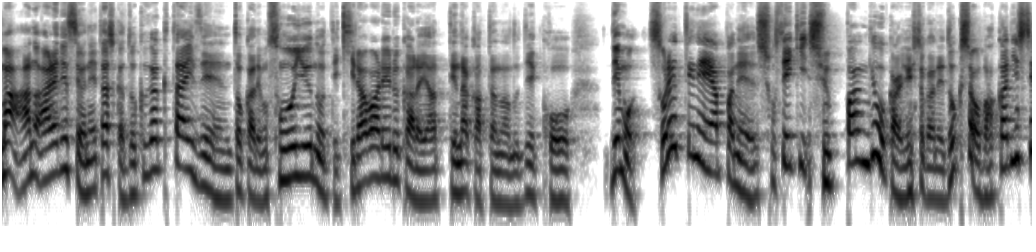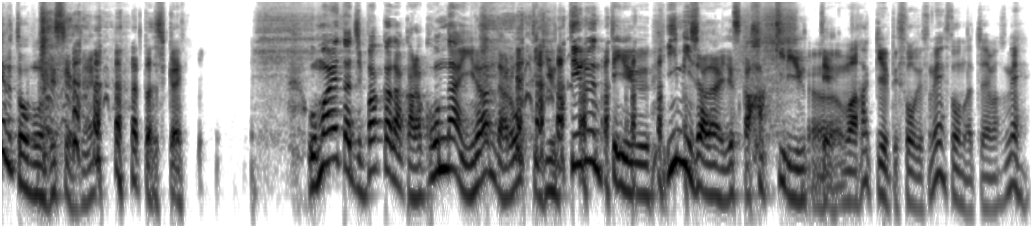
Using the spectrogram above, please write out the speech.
まあ、あの、あれですよね。確か独学大全とかでもそういうのって嫌われるからやってなかったなので、こう、でも、それってね、やっぱね、書籍、出版業界の人がね、読者を馬鹿にしてると思うんですよね。確かに。お前たちバカだからこんなんいらんだろって言ってるっていう意味じゃないですか、はっきり言って。うんまあ、はっきり言ってそうですね。そうなっちゃいますね。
